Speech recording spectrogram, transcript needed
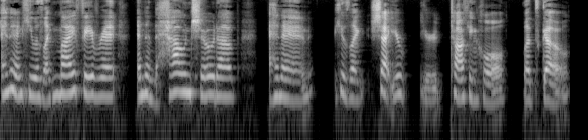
and then he was like, my favorite and then the hound showed up and then he's like shut your your talking hole. Let's go.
